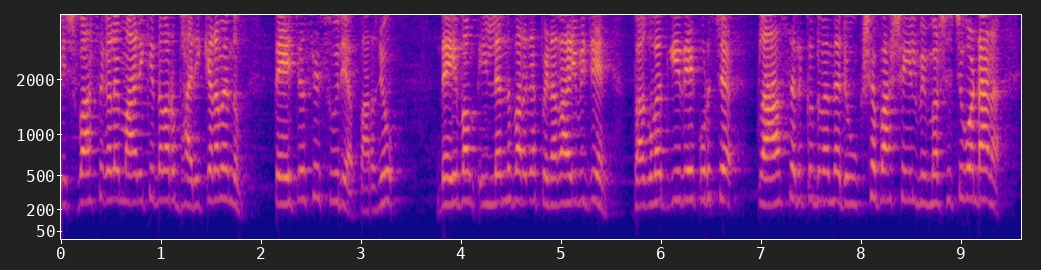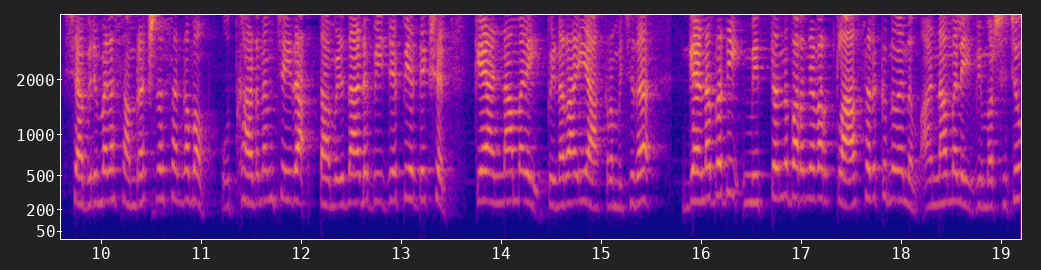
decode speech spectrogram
വിശ്വാസികളെ മാനിക്കുന്നവർ ഭരിക്കണമെന്നും തേജസ്വി സൂര്യ പറഞ്ഞു. ദൈവം ഇല്ലെന്ന് പറഞ്ഞ പിണറായി വിജയൻ ഭഗവത്ഗീതയെക്കുറിച്ച് ക്ലാസ് എടുക്കുന്നുവെന്ന രൂക്ഷ ഭാഷയിൽ വിമർശിച്ചുകൊണ്ടാണ് ശബരിമല സംരക്ഷണ സംഗമം ഉദ്ഘാടനം ചെയ്ത തമിഴ്നാട് ബി അധ്യക്ഷൻ കെ അണ്ണാമലൈ പിണറായി ആക്രമിച്ചത്. ഗണപതി മിത്തെന്ന് പറഞ്ഞവർ ക്ലാസ് എടുക്കുന്നുവെന്നും അണ്ണാമലൈ വിമർശിച്ചു.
